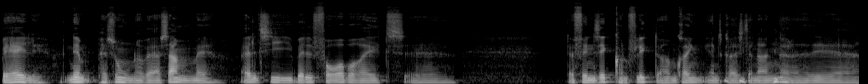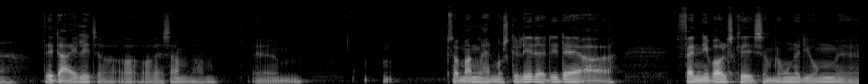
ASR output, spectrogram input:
behagelig, nem person at være sammen med. Altid vel forberedt. Øh, der findes ikke konflikter omkring Jens Christian Anker. det, er, det er dejligt at, at, være sammen med ham. Øhm, så mangler han måske lidt af det der fanden i voldsked, som nogle af de unge øh,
